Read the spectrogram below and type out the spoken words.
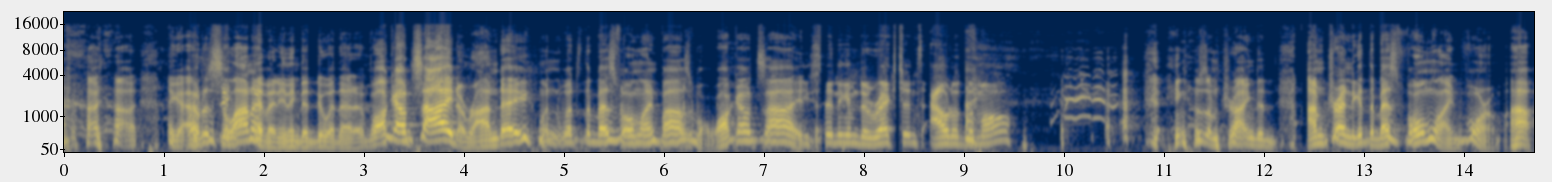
like, how does Solana have anything to do with that? Walk outside, Oronde. When, what's the best phone line possible? Walk outside. he's sending him directions out of the mall. He goes, I'm trying to I'm trying to get the best phone line for him. How,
